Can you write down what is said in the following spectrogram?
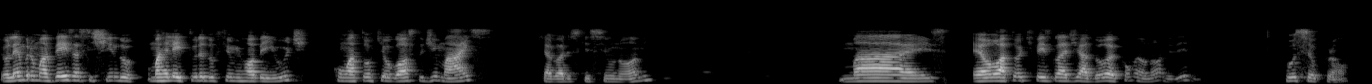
Eu lembro uma vez assistindo uma releitura do filme Robin Hood com um ator que eu gosto demais, que agora eu esqueci o nome. Mas é o ator que fez Gladiador. Como é o nome dele? Russell Crowe.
